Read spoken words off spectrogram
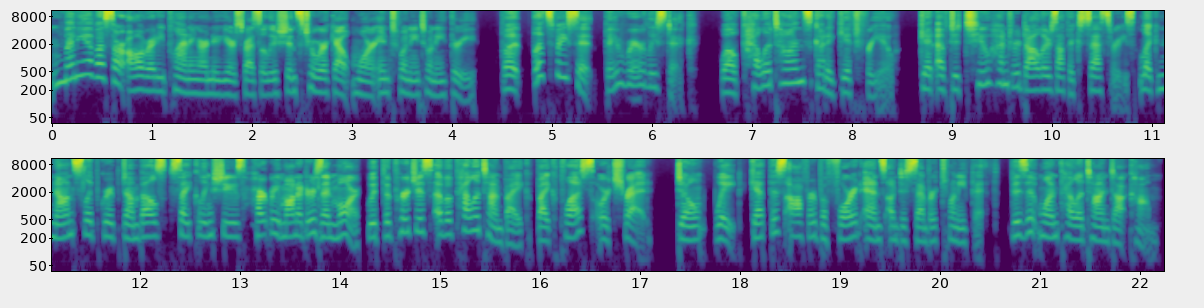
Many of us are already planning our New Year's resolutions to work out more in 2023. But let's face it, they rarely stick. Well, Peloton's got a gift for you. Get up to $200 off accessories like non slip grip dumbbells, cycling shoes, heart rate monitors, and more with the purchase of a Peloton bike, Bike Plus, or Tread. Don't wait. Get this offer before it ends on December 25th. Visit onepeloton.com.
